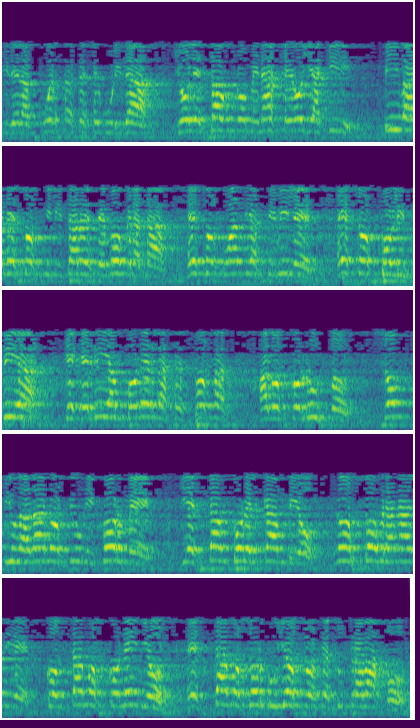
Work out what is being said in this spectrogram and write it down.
y de las Fuerzas de Seguridad. Yo les hago un homenaje hoy aquí. Vivan esos militares demócratas, esos guardias civiles, esos policías que querrían poner las esposas a los corruptos. Son ciudadanos de uniforme y están por el cambio. No sobra nadie. Contamos con ellos. Estamos orgullosos de su trabajo.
